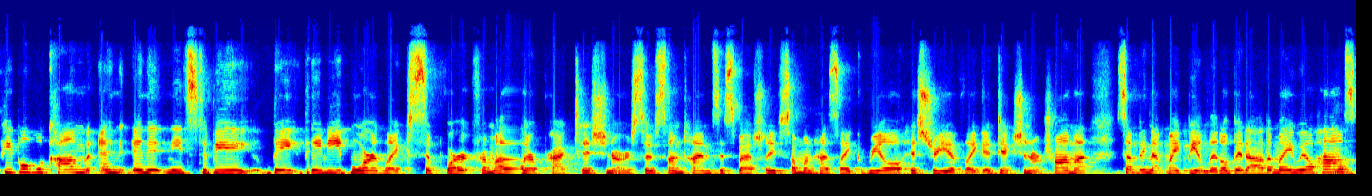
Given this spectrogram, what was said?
people will come and and it needs to be they they need more like support from other practitioners. So sometimes especially if someone has like real history of like addiction or trauma, something that might be a little bit out of my wheelhouse,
